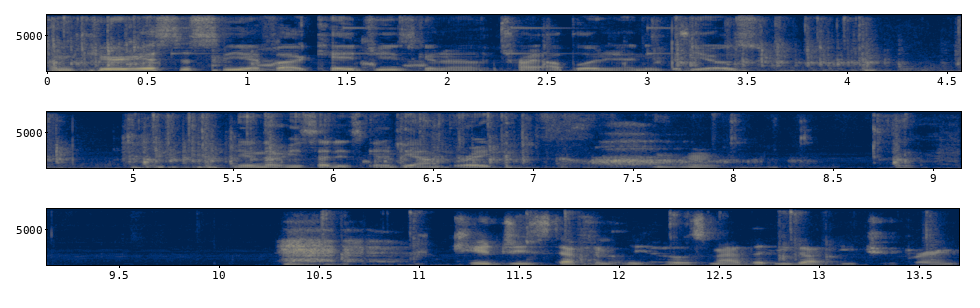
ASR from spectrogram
I'm curious to see if uh, KG's gonna try uploading any videos. Even though he said he's gonna be on break. Mhm. KG's definitely host mad that you got YouTube rank.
